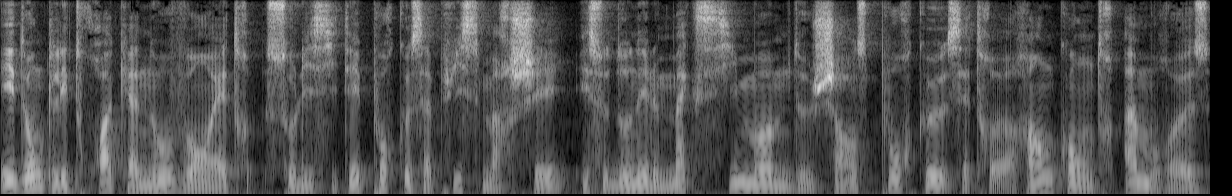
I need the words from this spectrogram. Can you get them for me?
Et donc les trois canaux vont être sollicités pour que ça puisse marcher et se donner le maximum de chances pour que cette rencontre amoureuse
